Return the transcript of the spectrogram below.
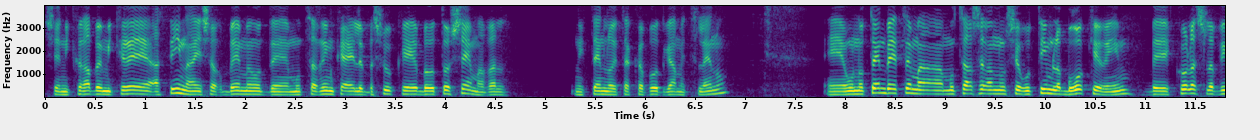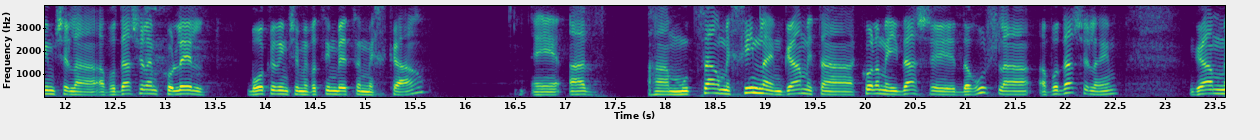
שנקרא במקרה אתינה. יש הרבה מאוד מוצרים כאלה בשוק באותו שם אבל ניתן לו את הכבוד גם אצלנו הוא נותן בעצם המוצר שלנו שירותים לברוקרים בכל השלבים של העבודה שלהם כולל ברוקרים שמבצעים בעצם מחקר. אז המוצר מכין להם גם את כל המידע שדרוש לעבודה שלהם גם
